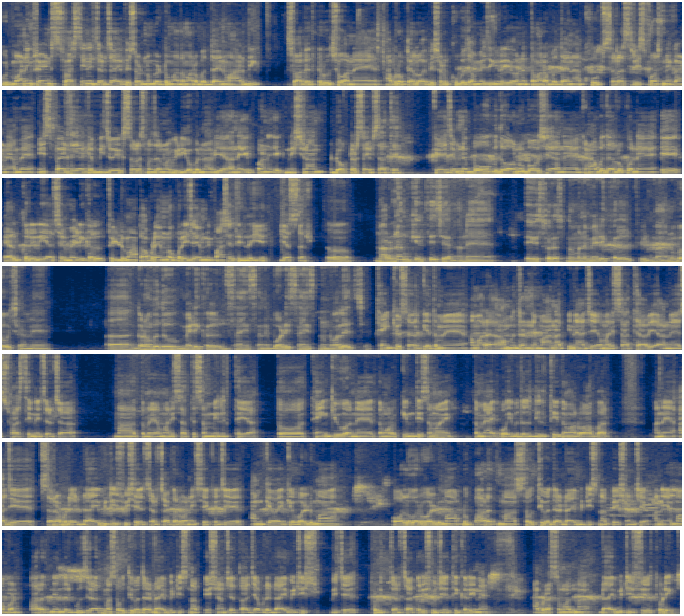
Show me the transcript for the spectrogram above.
Good morning friends સ્વાસ્થ્યની ચર્ચા episode number ટુમાં તમારા બધાનું હાર્દિક સ્વાગત કરું છું અને આપણો પહેલો એપિસોડ ખૂબ જ અમેઝિંગ રહ્યો અને તમારા બધાના ખૂબ સરસ રિસ્પોન્સને કારણે અમે ઇન્સ્પાયર થયા કે બીજો એક સરસ મજાનો વીડિયો બનાવીએ અને એ પણ એક નિષ્ણાંત ડોક્ટર સાહેબ સાથે, કે જેમને બહુ બધો અનુભવ છે અને ઘણા બધા લોકોને એ હેલ્પ કરી રહ્યા છે મેડિકલ ફિલ્ડમાં તો આપણે એમનો પરિચય એમની પાસેથી જ લઈએ. યસ સર તો મારું નામ કીર્તિ છે અને ત્રેવીસ વર્ષનો મને મેડિકલ ફિલ્ડમાં અનુભવ છે અને ઘણું બધું મેડિકલ સાયન્સ અને બોડી સાયન્સનું નોલેજ છે. થેન્ક યુ સર કે તમે અમારા આમંત્રણને માન આપીને આજે અમારી સાથે આવ્યા અને સ્વાસ્થ્યની ચર્ચામાં તમે અમારી સાથે સંમિલિત થયા. તો થેન્ક યુ અને તમારો કિંમતી સમય તમે આપ્યો, એ બદલ દિલથી તમારો આભાર. અને આજે સર આપણે ડાયાબિટીસ વિશે ચર્ચા કરવાની છે કે જે આમ કહેવાય કે વર્લ્ડમાં ઓલ ઓવર વર્લ્ડમાં આપણું ભારતમાં સૌથી વધારે ડાયાબિટીસના પેશન્ટ છે. અને એમાં પણ ભારતની અંદર ગુજરાતમાં સૌથી વધારે ડાયાબિટીસના પેશન્ટ છે. તો આજે આપણે ડાયાબિટીસ વિશે થોડીક ચર્ચા કરીશું. જેથી કરીને આપણા સમાજમાં ડાયાબિટીસ વિશે થોડીક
